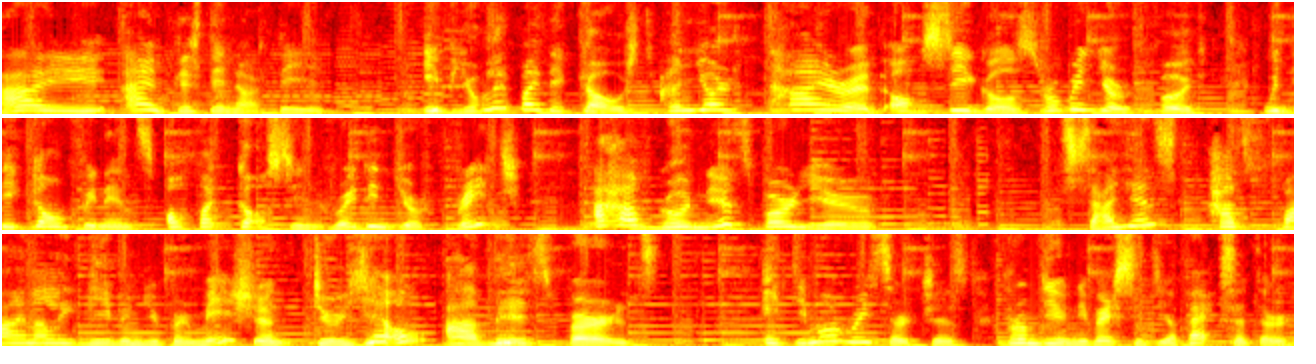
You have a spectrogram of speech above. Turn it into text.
Hi, I'm Cristina Ortiz. If you live by the coast and you're tired of seagulls rubbing your foot with the confidence of a cousin reading your fridge, I have good news for you. Science has finally given you permission to yell at these birds. Of researchers from the University of Exeter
